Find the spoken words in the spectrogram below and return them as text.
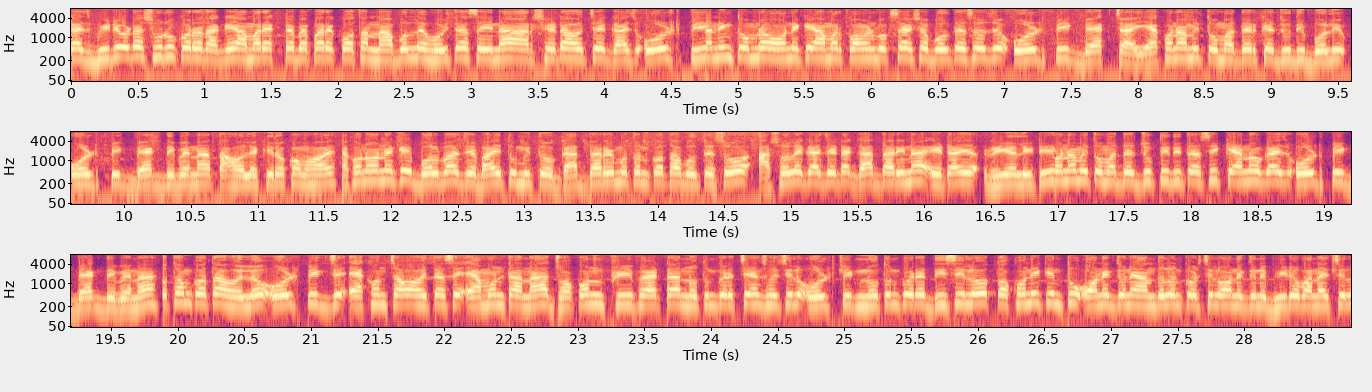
গাইজ ভিডিওটা শুরু করার আগে আমার একটা ব্যাপারে কথা না বললে হইতাছেই না। আর সেটা হচ্ছে গাইজ ওল্ড পিক জানিং তোমরা অনেকে আমার কমেন্ট বক্সে এসে বলতেছো যে ওল্ড পিক ব্যাক চাই। এখন আমি তোমাদেরকে যদি বলি ওল্ড পিক ব্যাক দিবে না, তাহলে কীরকম হয়? এখন অনেকেই বলবা যে, ভাই, তুমি তো গাদ্দারের মতন কথা বলতেছো। আসলে গাইজ এটা গাদ্দারি না, এটাই রিয়েলিটি এখন আমি তোমাদের যুক্তি দিতেছি, কেন গাইজ ওল্ড পিক ব্যাক দিবে না? প্রথম কথা হলো ওল্ড পিক যে এখন চাওয়া হইতাছে এমনটা না। যখন ফ্রি ফায়ারটা নতুন করে চেঞ্জ হয়েছিল ওল্ড পিক নতুন করে দিছিল, তখনই কিন্তু অনেকজনে আন্দোলন করছিল, অনেকজনে ভিডিও বানাইছিল।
